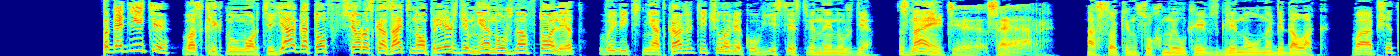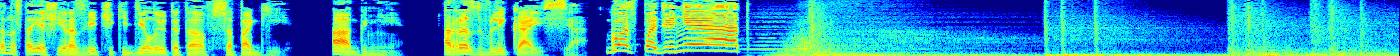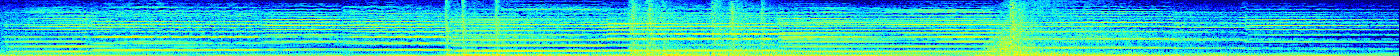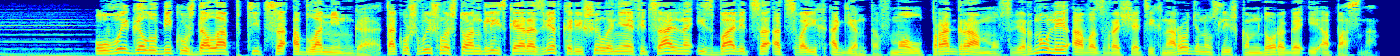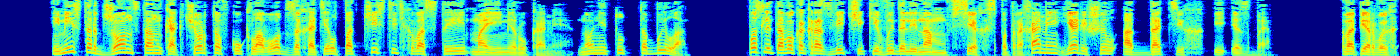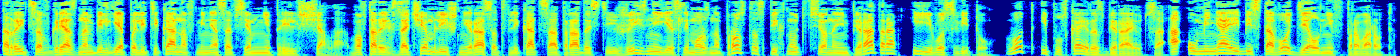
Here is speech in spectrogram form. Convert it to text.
«Погодите!» — воскликнул Морти. «Я готов все рассказать, но прежде мне нужно в туалет. Вы ведь не откажете человеку в естественной нужде?» «Знаете, сэр...» — Асокин с ухмылкой взглянул на бедолаг. «Вообще-то настоящие разведчики делают это в сапоги. Агни, развлекайся!» «Господи, нет!» Увы, голубику ждала птица обламинго. Так уж вышло, что английская разведка решила неофициально избавиться от своих агентов. Мол, программу свернули, а возвращать их на родину слишком дорого и опасно. И мистер Джонстон, как чертов кукловод, захотел подчистить хвосты моими руками. Но не тут-то было. После того, как разведчики выдали нам всех с потрохами, я решил отдать их ИСБ. Во-первых, рыться в грязном белье политиканов меня совсем не прельщало. Во-вторых, зачем лишний раз отвлекаться от радостей жизни, если можно просто спихнуть все на императора и его свиту? Вот и пускай разбираются, а у меня и без того дел не в проворот.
